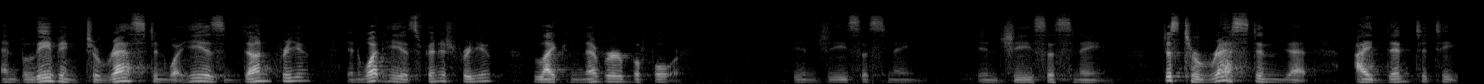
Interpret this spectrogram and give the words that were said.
and believing to rest in what He has done for you, in what He has finished for you, like never before. In Jesus' name. In Jesus' name. Just to rest in that identity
